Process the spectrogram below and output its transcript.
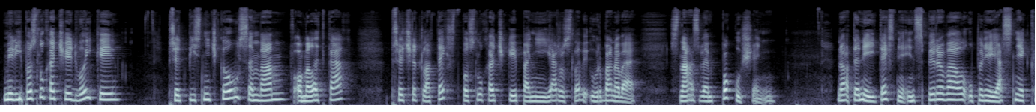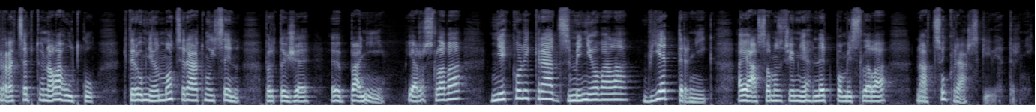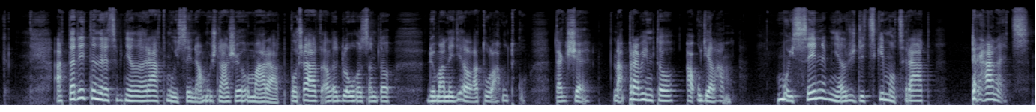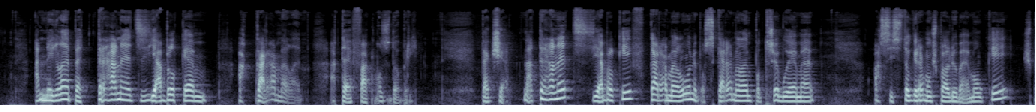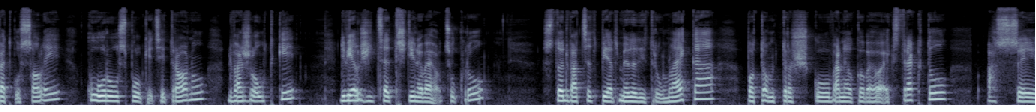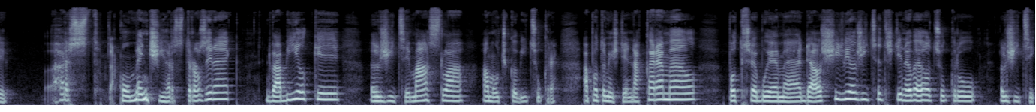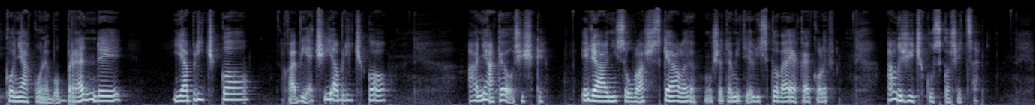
Milí posluchači dvojky, před písničkou jsem vám v omeletkách přečetla text posluchačky paní Jaroslavy Urbanové s názvem Pokušení. No a ten její text mě inspiroval úplně jasně k receptu na lahůdku, kterou měl moc rád můj syn, protože eh, paní Jaroslava několikrát zmiňovala větrník a já samozřejmě hned pomyslela na cukrářský větrník. A tady ten recept měl rád můj syn a možná, že ho má rád pořád, ale dlouho jsem to doma nedělala tu lahůdku. Takže napravím to a udělám. Můj syn měl vždycky moc rád trhanec. A nejlépe trhanec s jablkem a karamelem. A to je fakt moc dobrý. Takže na trhanec s jablky v karamelu nebo s karamelem potřebujeme asi 100 gramů špaldové mouky, špetku soli, kůru z půlky citronu, dva žloutky, dvě lžíce třtinového cukru, 125 ml mléka, potom trošku vanilkového extraktu, asi hrst, takovou menší hrst rozinek, dva bílky, lžíci másla a moučkový cukr. A potom ještě na karamel potřebujeme další dvě lžíce třtinového cukru, lžíci koněku nebo brandy, jablíčko, takové větší jablíčko a nějaké oříšky. Ideální jsou vlašské, ale můžete mít i lískové, jakékoliv. A lžičku z kořice.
